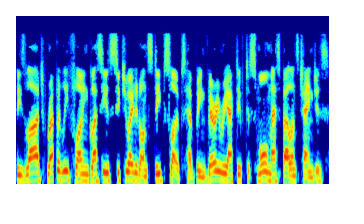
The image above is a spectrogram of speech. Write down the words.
These large, rapidly flowing glaciers situated on steep slopes have been very reactive to small mass balance changes.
